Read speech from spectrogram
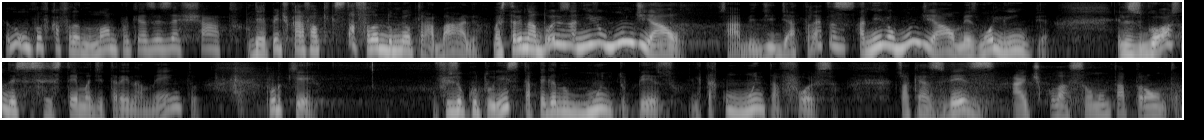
Eu não vou ficar falando nome porque às vezes é chato. De repente o cara fala: o que você está falando do meu trabalho? Mas treinadores a nível mundial, sabe? De, de atletas a nível mundial mesmo, Olímpia. Eles gostam desse sistema de treinamento, por quê? O fisiculturista está pegando muito peso, ele está com muita força. Só que às vezes a articulação não está pronta.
